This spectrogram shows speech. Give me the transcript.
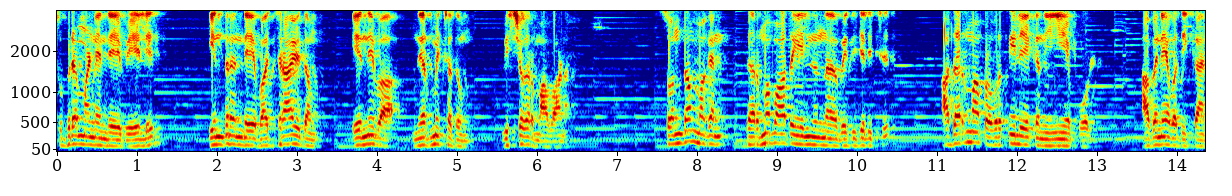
സുബ്രഹ്മണ്യന്റെ വേലിൽ ഇന്ദ്രന്റെ വജ്രായുധം എന്നിവ നിർമ്മിച്ചതും വിശ്വകർമാവാണ്. സ്വന്തം മകൻ ധർമ്മപാതയിൽ നിന്ന് വ്യതിചലിച്ച് അധർമ്മ പ്രവൃത്തിയിലേക്ക് നീങ്ങിയപ്പോൾ അവനെ വധിക്കാൻ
